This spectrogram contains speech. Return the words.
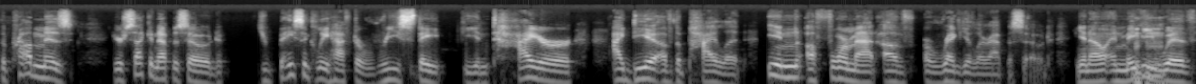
the problem is your second episode, you basically have to restate the entire idea of the pilot in a format of a regular episode, you know, and maybe Mhm. with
